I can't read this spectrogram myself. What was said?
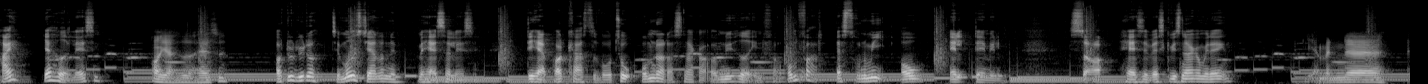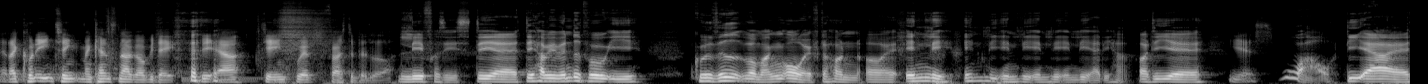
Hej, jeg hedder Lasse, Og jeg hedder Hasse. og du lytter til Modstjernerne med Hasse og Lasse. Det her er podcastet, hvor to rumnørder snakker om nyheder inden for rumfart, astronomi og alt derimellem. Så Hasse, hvad skal vi snakke om i dag? Jamen, øh, er der ikke kun én ting, man kan snakke op i dag? Det er James Webbs første billeder. Lige præcis. Det, er, det har vi ventet på i Gud ved hvor mange år efterhånden, og øh, endelig, endelig, endelig, endelig, endelig er de her. Og de, øh, Yes. wow, de er, øh,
